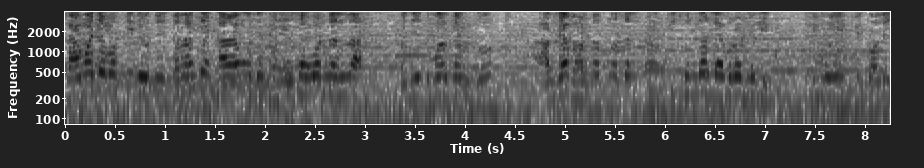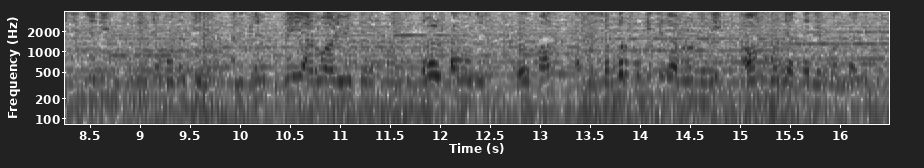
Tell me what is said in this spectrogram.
कामाच्या बाबतीत होते सरांच्या काळामध्ये पशुसंवर्धनला म्हणजे तुम्हाला सांगतो अर्ध्या भारतात नसेल इतकी सुंदर लॅबोरेटरी सीओईपी कॉलेज इंजिनिअरिंग पुणेच्या मदतीने आणि सर कुठेही आडवाआडवी करत नव्हते सरळ काम होते जवळपास आपली शंभर कोटीची लॅबोरेटरी औंधमध्ये आता निर्माण झालेली आहे.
